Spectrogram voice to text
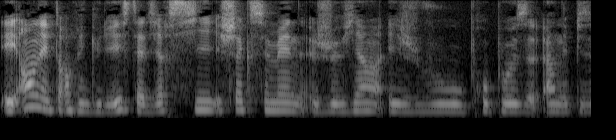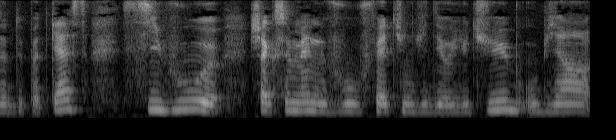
Et en étant régulier, c'est-à-dire si chaque semaine je viens et je vous propose un épisode de podcast, si vous, chaque semaine, vous faites une vidéo YouTube, ou bien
